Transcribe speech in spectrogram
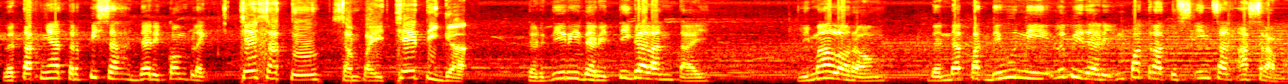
letaknya terpisah dari komplek C1 sampai C3, terdiri dari tiga lantai, 5 lorong, dan dapat dihuni lebih dari 400 insan asrama.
